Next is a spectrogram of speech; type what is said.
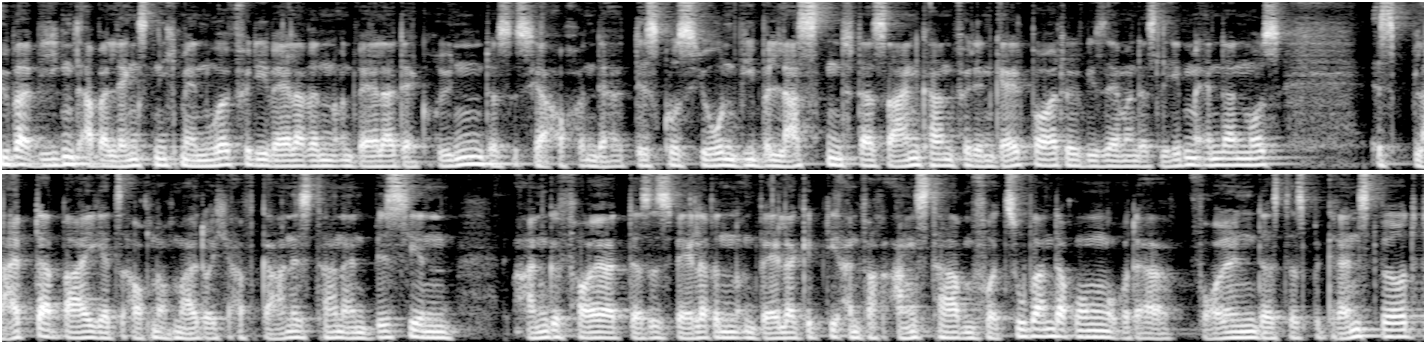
überwiegend aber längst nicht mehr nur für die Wählerinnen und Wähler der Grünen. Das ist ja auch in der Diskussion, wie belastend das sein kann für den Geldbeutel, wie sehr man das Leben ändern muss. Es bleibt dabei jetzt auch noch mal durch Afghanistan ein bisschen angefeuert, dass es Wählerinnen und Wähler gibt, die einfach Angst haben vor Zuwanderung oder wollen, dass das begrenzt wird.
